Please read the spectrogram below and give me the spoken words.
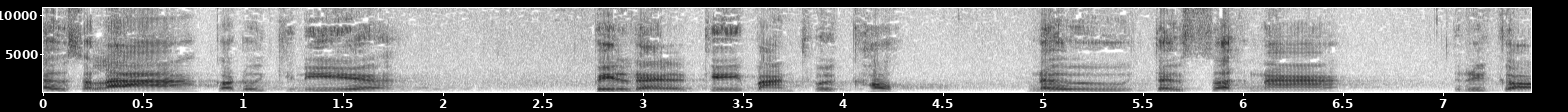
នៅសាលាក៏ដូចគ្នាពេលដែលគេបានធ្វើខុសនៅទៅសិស្សណាឬក៏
